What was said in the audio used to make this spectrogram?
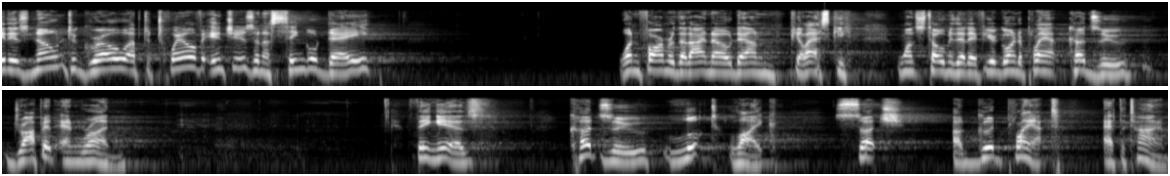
It is known to grow up to 12 inches in a single day. One farmer that I know down Pulaski once told me that if you're going to plant kudzu, drop it and run. Thing is, kudzu looked like such a good plant at the time,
